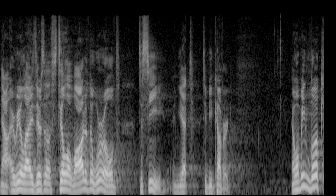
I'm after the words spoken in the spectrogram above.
Now, I realize there's a, still a lot of the world to see and yet to be covered. Now, when we look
